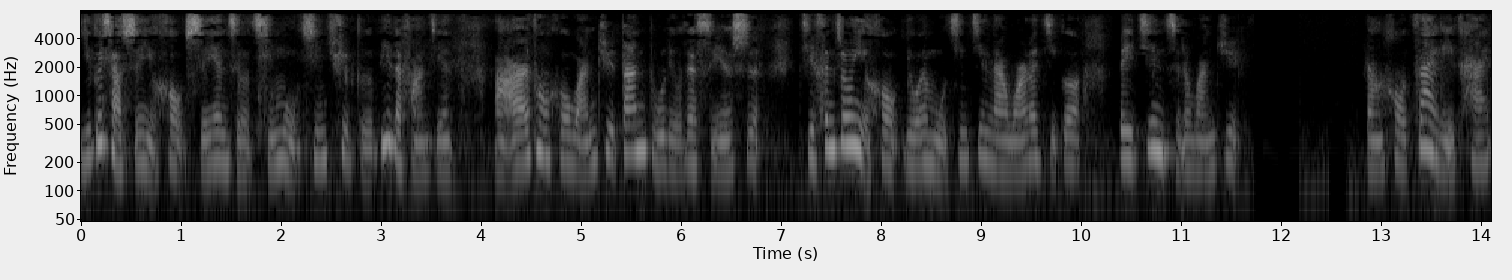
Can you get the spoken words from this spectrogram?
一个小时以后，实验者请母亲去隔壁的房间。把儿童和玩具单独留在实验室。几分钟以后，有位母亲进来玩了几个被禁止的玩具，然后再离开，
